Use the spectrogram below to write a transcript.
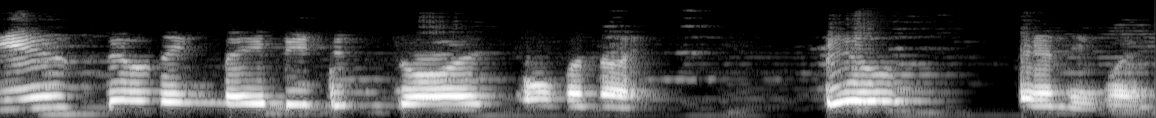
years building may be destroyed overnight. Build anyway.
